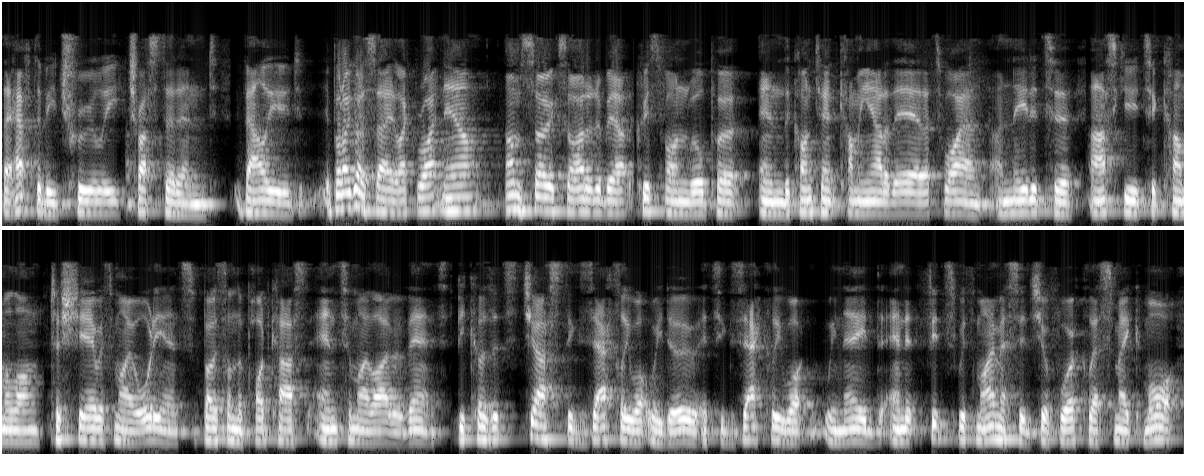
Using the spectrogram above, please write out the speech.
They have to be truly trusted and valued. But I got to say, like right now, I'm so excited about Chris von Wilpert and the content coming out of there. That's why I, I, needed to ask you to come along to share with my audience, both on the podcast and to my live events, because it's just exactly what we do. It's exactly what we need. And it fits with my message of work less, make more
